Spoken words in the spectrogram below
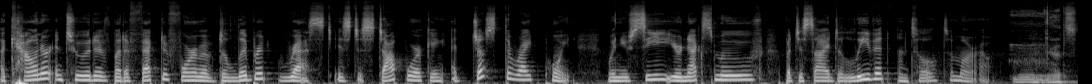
A counterintuitive but effective form of deliberate rest is to stop working at just the right point when you see your next move, but decide to leave it until tomorrow. Mm, that's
